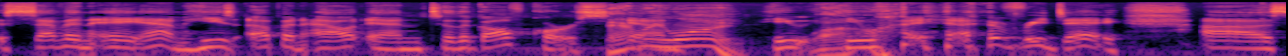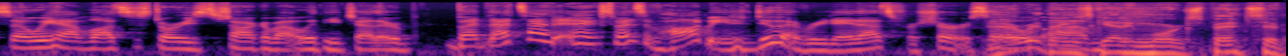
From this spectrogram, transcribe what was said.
seven a.m. he's up and out and to the golf course. Everyone, he wow. he every day. Uh, so we have lots of stories to talk about with each other. But that's an expensive hobby to do every day. That's for sure. So everything's um, getting more expensive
